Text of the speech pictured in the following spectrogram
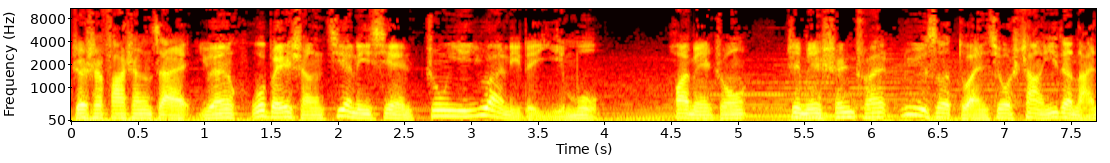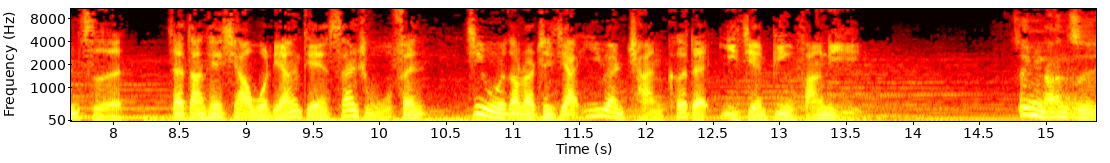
这是发生在原湖北省建利县中医院里的一幕。画面中，这名身穿绿色短袖上衣的男子，在当天下午两点三十五分进入到了这家医院产科的一间病房里。这名男子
